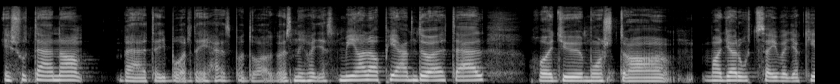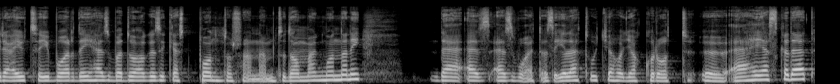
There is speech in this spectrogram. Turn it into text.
és utána beállt egy bordélyházba dolgozni, hogy ezt mi alapján dölt el, hogy ő most a Magyar utcai vagy a Király utcai bordélyházba dolgozik, ezt pontosan nem tudom megmondani, de ez, ez volt az életútja, hogy akkor ott elhelyezkedett,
